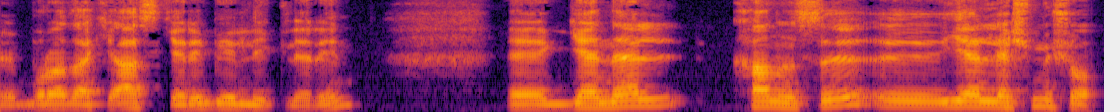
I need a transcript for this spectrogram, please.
e, buradaki askeri birliklerin e, genel kanısı e, yerleşmiş o.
